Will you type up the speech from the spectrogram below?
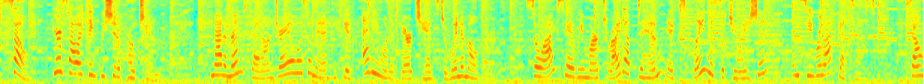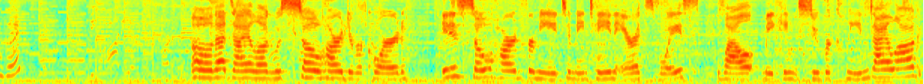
so, here's how I think we should approach him. Madame M said Andrea was a man who'd give anyone a fair chance to win him over. So I say we march right up to him, explain the situation, and see where that gets us. Sound good? Oh, that dialogue was so hard to record. It is so hard for me to maintain Aerith's voice while making super clean dialogue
